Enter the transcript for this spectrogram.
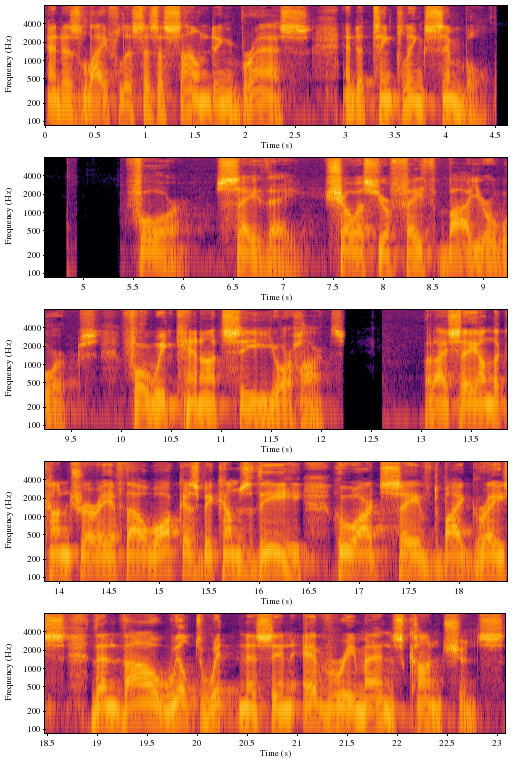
and as lifeless as a sounding brass and a tinkling cymbal. For, say they, Show us your faith by your works, for we cannot see your hearts. But I say, on the contrary, if thou walk as becomes thee, who art saved by grace, then thou wilt witness in every man's conscience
